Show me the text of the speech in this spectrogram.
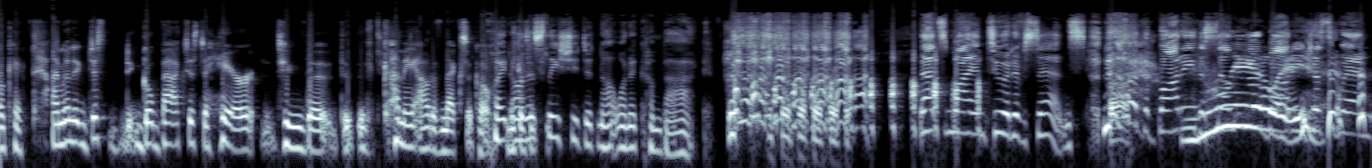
Okay, I'm going to just go back just a hair to the, the, the coming out of Mexico. Quite honestly, she did not want to come back. That's my intuitive sense. No, the body, the cellular really? body just went,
